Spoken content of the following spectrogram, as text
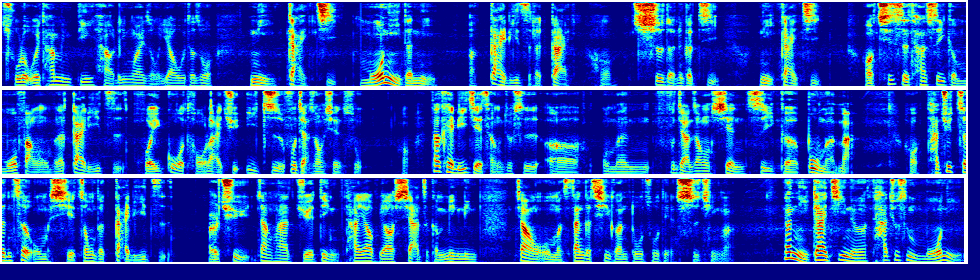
除了维他命 D，还有另外一种药物叫做拟钙剂，模拟的拟啊，钙离子的钙。哦，吃的那个剂，拟钙剂哦，其实它是一个模仿我们的钙离子，回过头来去抑制副甲状腺素。哦，大家可以理解成就是呃，我们副甲状腺是一个部门嘛，哦，它去侦测我们血中的钙离子，而去让它决定它要不要下这个命令，叫我们三个器官多做点事情嘛。那拟钙剂呢，它就是模拟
